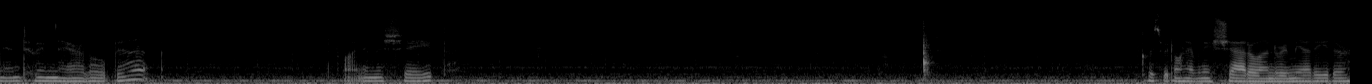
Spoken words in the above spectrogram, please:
Cutting into him there a little bit, defining the shape. Of course, we don't have any shadow under him yet either.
